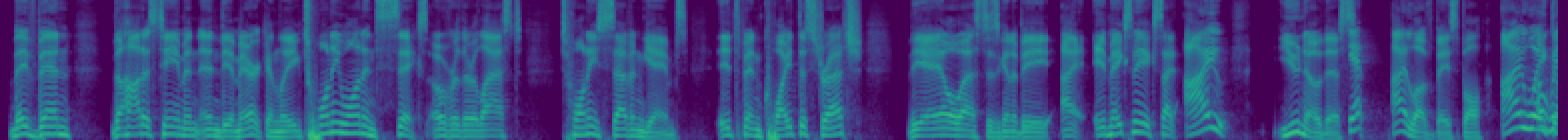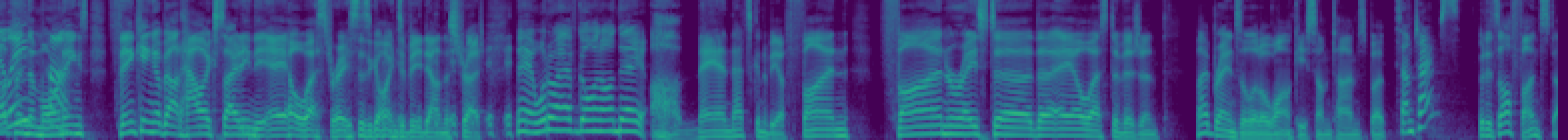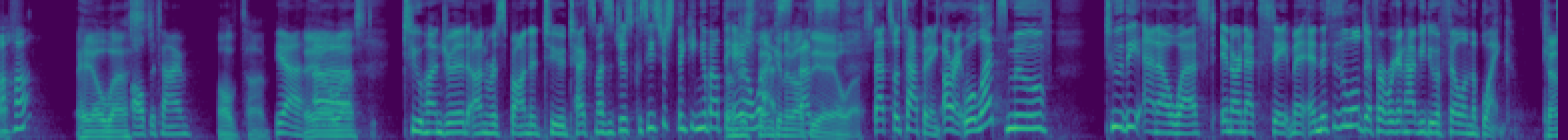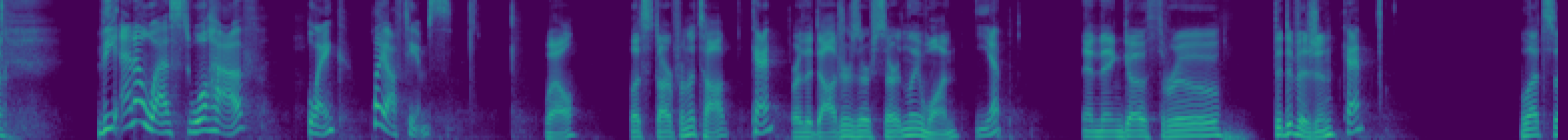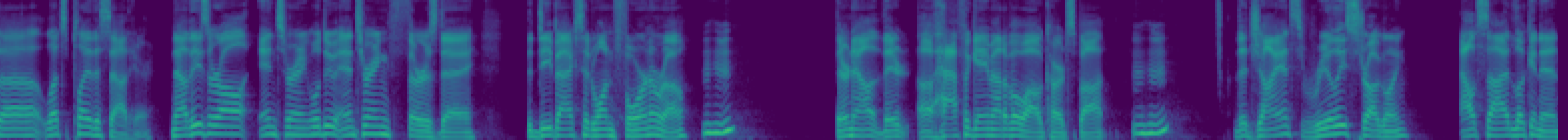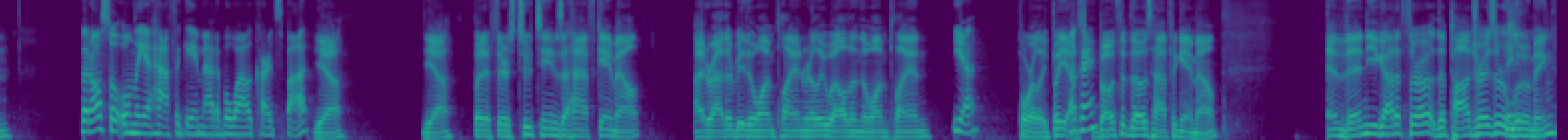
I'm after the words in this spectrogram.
They've been the hottest team in, in the American League, 21 and 6 over their last 27 games. It's been quite the stretch. The AL West is going to be I it makes me excited. I you know this. Yep. I love baseball. I wake oh, really? up in the mornings huh. thinking about how exciting the AL West race is going to be down the stretch. man, what do I have going on today? Oh man, that's going to be a fun, fun race to the AL West division. My brain's a little wonky sometimes, but sometimes but it's all fun stuff. Uh huh. AL West. All the time. All the time. Yeah. AL uh, West. 200 unresponded to text messages because he's just thinking about the I'm AL just West. thinking about that's, the AL West. That's what's happening. All right. Well, let's move to the NL West in our next statement. And this is a little different. We're going to have you do a fill in the blank. Okay. The NL West will have blank playoff teams. Well, let's start from the top. Okay. Where the Dodgers are certainly one. Yep. And then go through the division. Okay. Let's uh let's play this out here. Now these are all entering. We'll do entering Thursday. The D backs had won four in a row. Mm-hmm. They're now they're a half a game out of a wild card spot. Mm-hmm. The Giants really struggling, outside looking in, but also only a half a game out of a wild card spot. Yeah, yeah. But if there's two teams a half game out, I'd rather be the one playing really well than the one playing yeah poorly. But yes, okay. both of those half a game out. And then you got to throw the Padres are looming.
